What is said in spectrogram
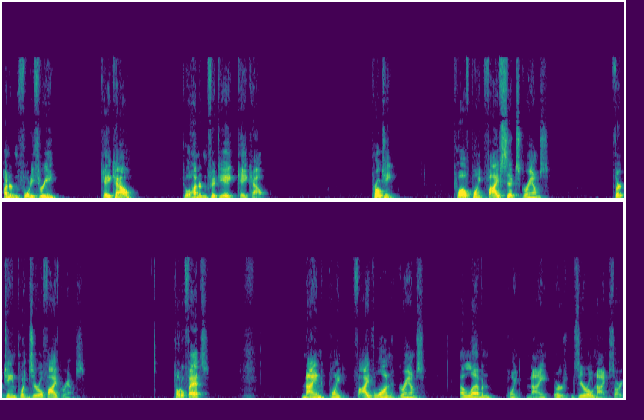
143 kcal to 158 kcal. Protein, 12.56 grams, 13.05 grams. Total fats, 9.51 grams, 11.9 or 09, sorry,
